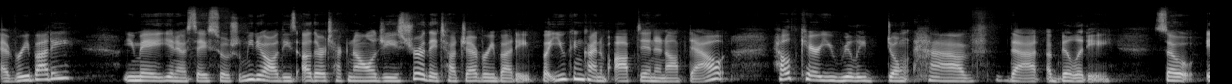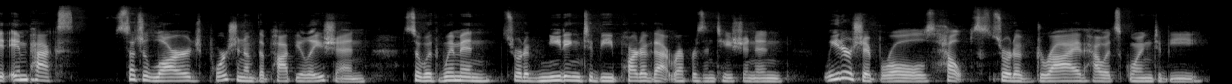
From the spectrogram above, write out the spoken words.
everybody. You may, you know, say social media, all these other technologies, sure, they touch everybody, but you can kind of opt in and opt out. Healthcare, you really don't have that ability. So it impacts such a large portion of the population. So, with women sort of needing to be part of that representation in leadership roles, helps sort of drive how it's going to be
